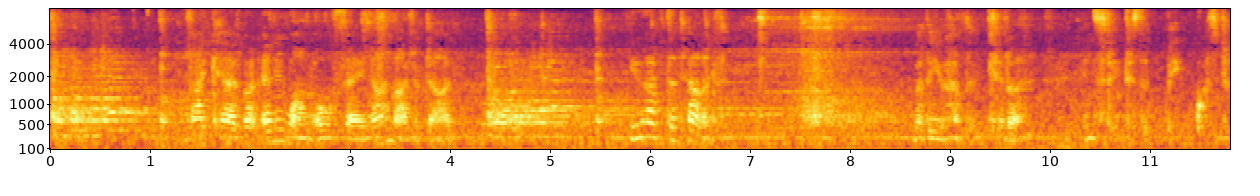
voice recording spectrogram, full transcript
If I cared about anyone or thing, I might have died. You have the talent. Whether you have the killer instinct is the big question.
